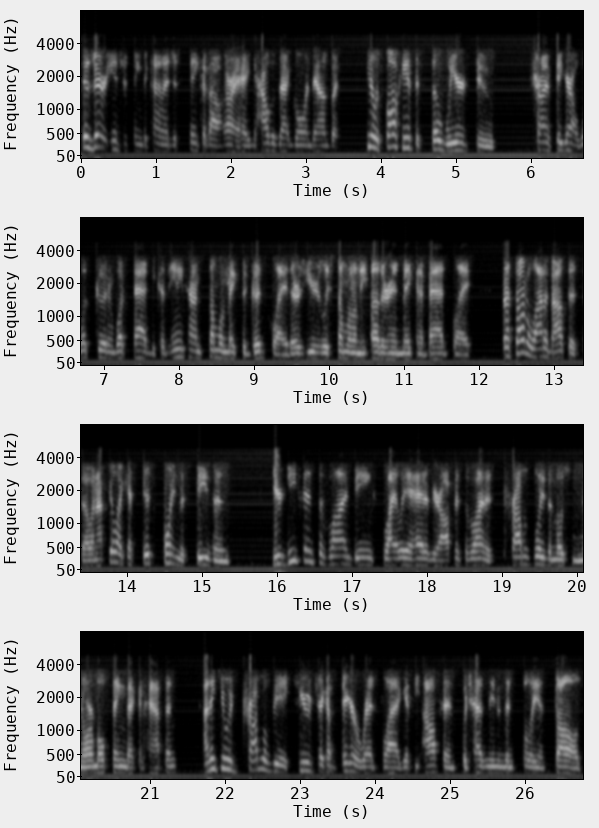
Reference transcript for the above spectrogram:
it was very interesting to kind of just think about, all right, hey, how was that going down? But you know, with fall camp, it's so weird to try and figure out what's good and what's bad because anytime someone makes a good play, there's usually someone on the other end making a bad play. But I thought a lot about this though, and I feel like at this point in the season, your defensive line being slightly ahead of your offensive line is probably the most normal thing that can happen. I think it would probably be a huge, like a bigger red flag if the offense, which hasn't even been fully installed,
